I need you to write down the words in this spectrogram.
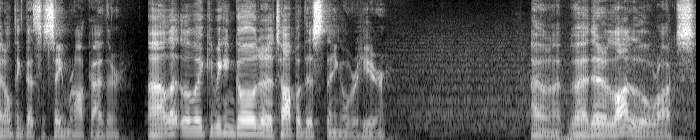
I don't think that's the same rock either. Uh, let, we can go to the top of this thing over here. I don't know. Uh, there are a lot of little rocks.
